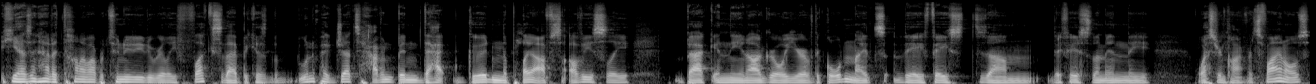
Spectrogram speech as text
he hasn't had a ton of opportunity to really flex that because the Winnipeg Jets haven't been that good in the playoffs. Obviously, back in the inaugural year of the Golden Knights, they faced um, they faced them in the Western Conference Finals,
